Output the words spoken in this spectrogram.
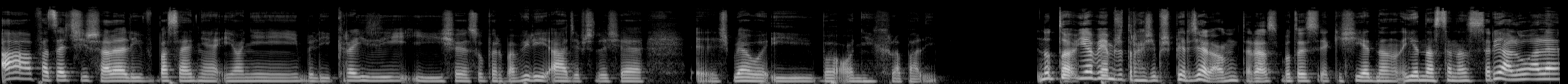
a faceci szaleli w basenie i oni byli crazy i się super bawili, a dziewczyny się e, śmiały i bo oni chlapali. No to ja wiem, że trochę się przypierdzielam teraz, bo to jest jakaś jedna, jedna scena z serialu, ale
